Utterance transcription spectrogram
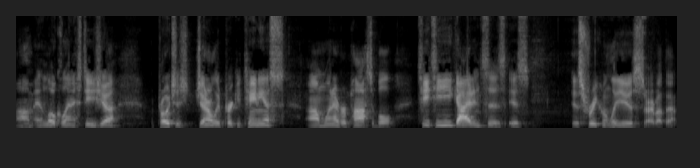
um, and local anesthesia. Approach is generally percutaneous um, whenever possible. TTE guidance is, is, is frequently used. Sorry about that.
